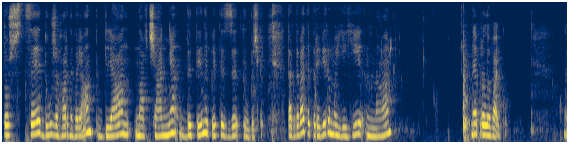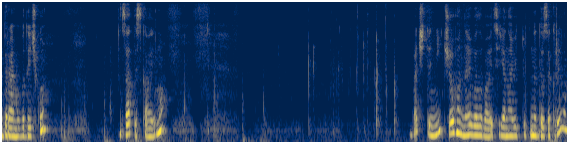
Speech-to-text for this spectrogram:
Тож це дуже гарний варіант для навчання дитини пити з трубочки. Так, давайте перевіримо її на непроливайку. Набираємо водичку, затискаємо. Бачите, нічого не виливається. Я навіть тут не дозакрила.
